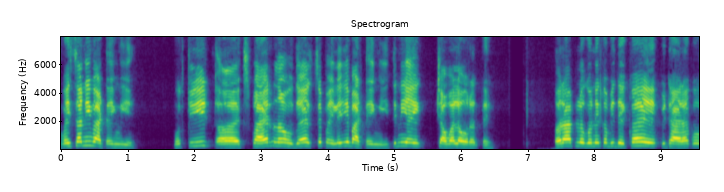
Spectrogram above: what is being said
वैसा नहीं बांटेंगी। उसकी एक्सपायर ना हो जाए इससे पहले ये बांटेंगी। इतनी एक चवल औरत है। और आप लोगों ने कभी देखा है पिठारा को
